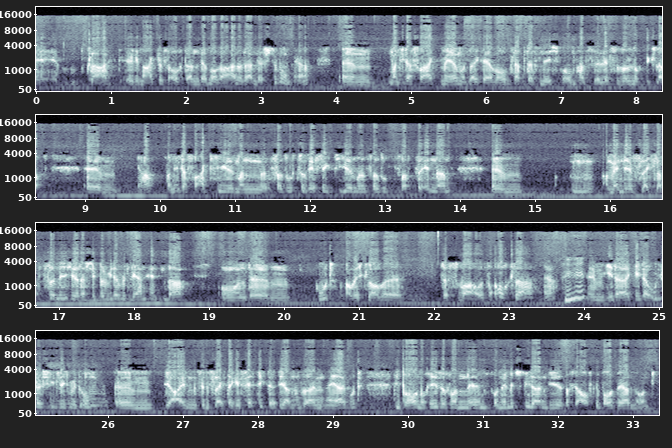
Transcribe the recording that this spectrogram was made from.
klar nagt es auch dann der Moral oder an der Stimmung. Ja. Ähm, man hinterfragt mehr, man sagt ja, warum klappt das nicht, warum hat es letzte Saison noch geklappt. Ähm, ja, man hinterfragt viel, man versucht zu reflektieren, man versucht was zu ändern. Ähm, am Ende vielleicht klappt es ja nicht, ja, da steht man wieder mit leeren Händen da. Und ähm, gut, aber ich glaube, das war uns auch klar. Ja. Mhm. Ähm, jeder geht da unterschiedlich mit um. Ähm, die einen sind vielleicht da gefestigter, die anderen sagen, naja gut, die brauchen noch Hilfe von, ähm, von den Mitspielern, die dafür aufgebaut werden. Und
